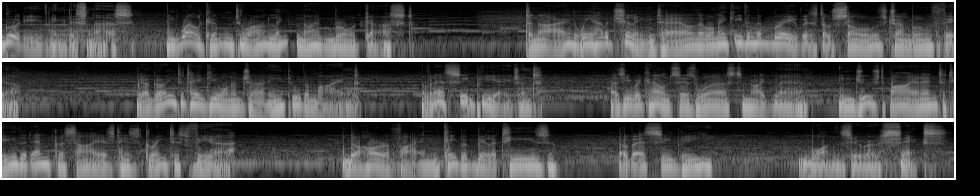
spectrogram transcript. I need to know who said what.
Speaker 1: Good evening, listeners, and welcome to our late night broadcast. Tonight, we have a chilling tale that will make even the bravest of souls tremble with fear. We are going to take you on a journey through the mind of an SCP agent as he recounts his worst nightmare, induced by an entity that emphasized his greatest fear the horrifying capabilities of SCP 106.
